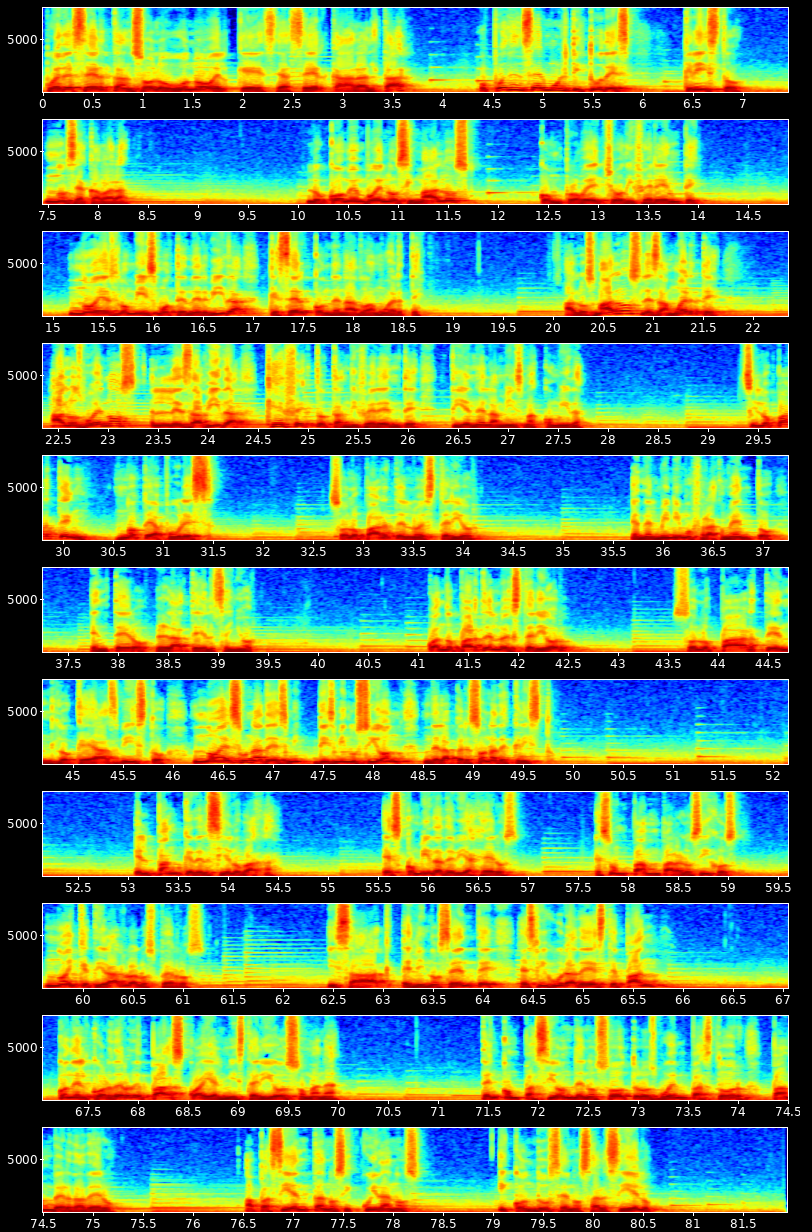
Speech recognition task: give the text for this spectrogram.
Puede ser tan solo uno el que se acerca al altar o pueden ser multitudes. Cristo no se acabará. Lo comen buenos y malos con provecho diferente. No es lo mismo tener vida que ser condenado a muerte. A los malos les da muerte, a los buenos les da vida. ¿Qué efecto tan diferente tiene la misma comida? Si lo parten, no te apures. Solo parten lo exterior. En el mínimo fragmento entero late el Señor. Cuando parten lo exterior, solo parten lo que has visto. No es una disminución de la persona de Cristo. El pan que del cielo baja es comida de viajeros, es un pan para los hijos, no hay que tirarlo a los perros. Isaac, el inocente, es figura de este pan con el cordero de Pascua y el misterioso maná. Ten compasión de nosotros, buen pastor, pan verdadero. Apaciéntanos y cuídanos y condúcenos al cielo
